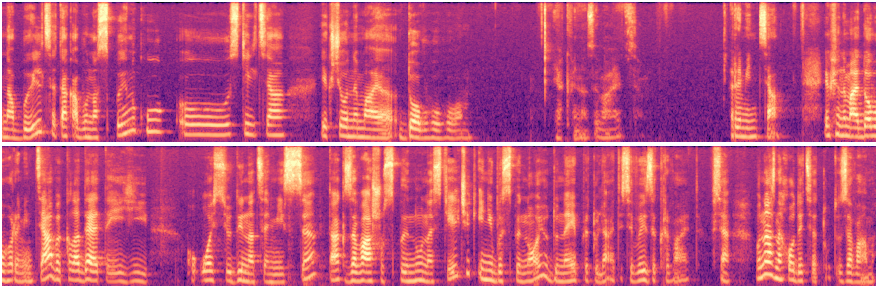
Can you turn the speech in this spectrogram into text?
на бильце, так, або на спинку о, стільця, якщо немає довгого, як він називається, ремінця. Якщо немає довгого ремінця, ви кладете її ось сюди на це місце, так, за вашу спину на стільчик, і ніби спиною до неї притуляєтеся, ви її закриваєте. Все, вона знаходиться тут за вами.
